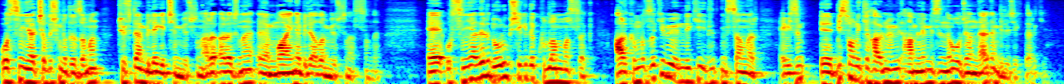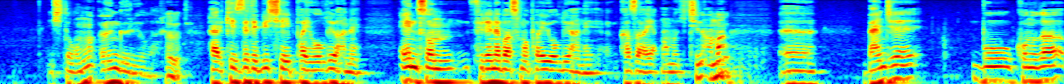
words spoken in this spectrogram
o sinyal çalışmadığı zaman tüften bile geçemiyorsun. Ara, aracına e, muayene bile alamıyorsun aslında. E, o sinyalleri doğru bir şekilde kullanmazsak arkamızdaki ve öndeki insanlar e, bizim e, bir sonraki hamle, hamlemizin ne olacağını nereden bilecekler ki? İşte onu öngörüyorlar. Evet. Herkeste de bir şey payı oluyor hani. En son frene basma payı oluyor hani kaza yapmamak için ama e, bence bu konuda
